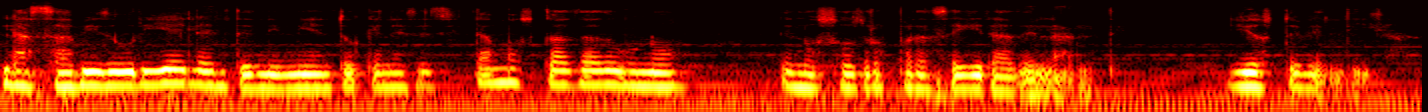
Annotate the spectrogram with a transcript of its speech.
la sabiduría y el entendimiento que necesitamos cada uno de nosotros para seguir adelante. Dios te bendiga.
